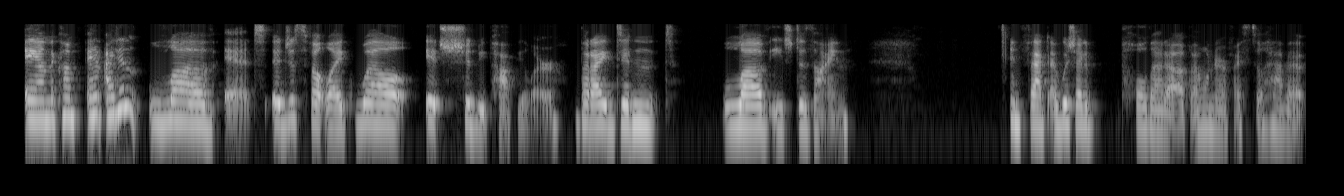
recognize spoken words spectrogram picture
And the comp and I didn't love it. It just felt like, well, it should be popular, but I didn't love each design. In fact, I wish I could pull that up. I wonder if I still have it.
